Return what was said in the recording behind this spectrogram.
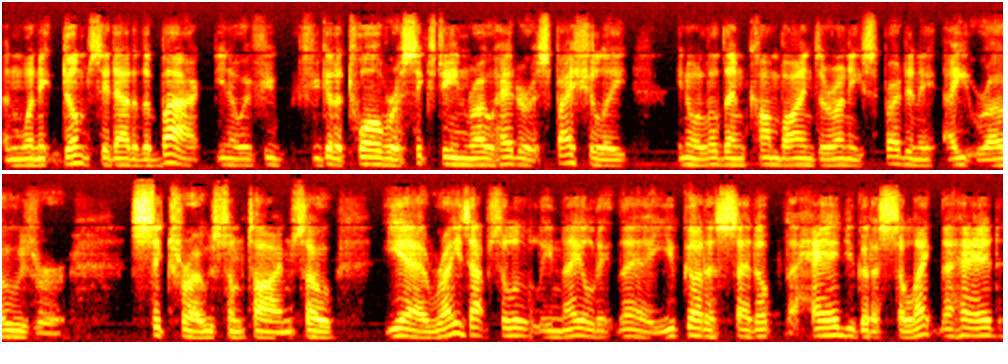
And when it dumps it out of the back, you know, if you if you get a 12 or a 16 row header, especially, you know, a lot of them combines are only spreading it eight rows or six rows sometimes. So yeah, Ray's absolutely nailed it there. You've got to set up the head, you've got to select the head,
